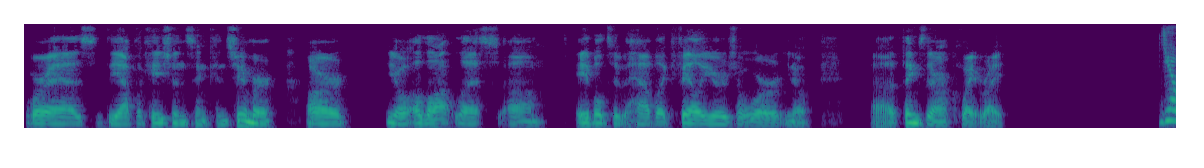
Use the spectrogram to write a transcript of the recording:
whereas the applications and consumer are you know a lot less um, able to have like failures or you know uh, things that aren't quite right yeah,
